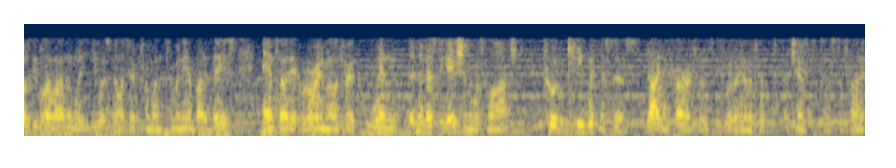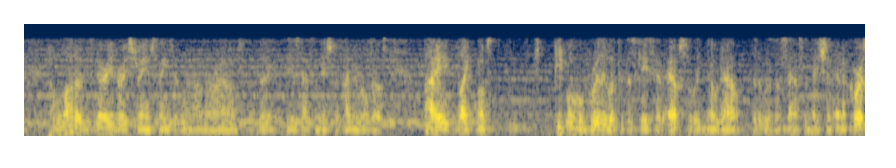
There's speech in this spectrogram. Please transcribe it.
only people allowed in were U.S. military from a, from a nearby base and some of the Ecuadorian military. When an investigation was launched, two of the key witnesses died in car accidents before they had a, chance to testify. A lot of very, very strange things that went on around the, the assassination of Jaime Roldos. I, like most people who've really looked at this case, have absolutely no doubt that it was an assassination. And of course,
